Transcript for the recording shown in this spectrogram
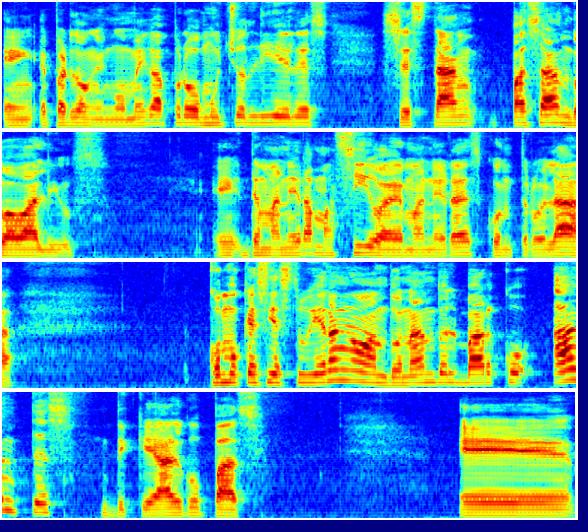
en, eh, perdón, en Omega Pro muchos líderes se están pasando a Valius eh, de manera masiva, de manera descontrolada. Como que si estuvieran abandonando el barco antes de que algo pase. Eh,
